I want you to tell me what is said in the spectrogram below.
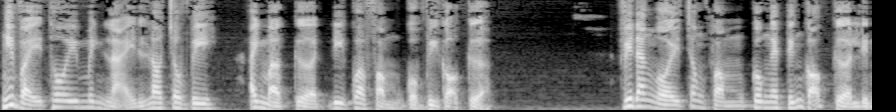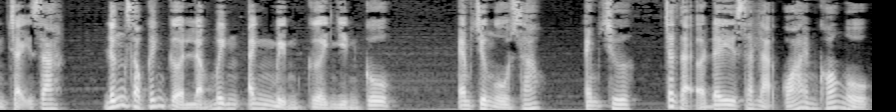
Nghĩ vậy thôi Minh lại lo cho Vi. Anh mở cửa đi qua phòng của Vi gõ cửa. Vi đang ngồi trong phòng, cô nghe tiếng gõ cửa liền chạy ra. Đứng sau cánh cửa là Minh, anh mỉm cười nhìn cô. Em chưa ngủ sao? Em chưa. Chắc tại ở đây xa lạ quá, em khó ngủ.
